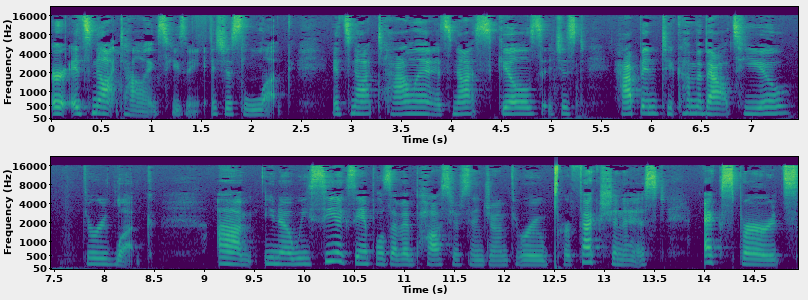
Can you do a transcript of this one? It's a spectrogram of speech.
or it's not talent, excuse me. It's just luck. It's not talent, it's not skills. It just happened to come about to you through luck. Um, you know, we see examples of imposter syndrome through perfectionist, experts,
